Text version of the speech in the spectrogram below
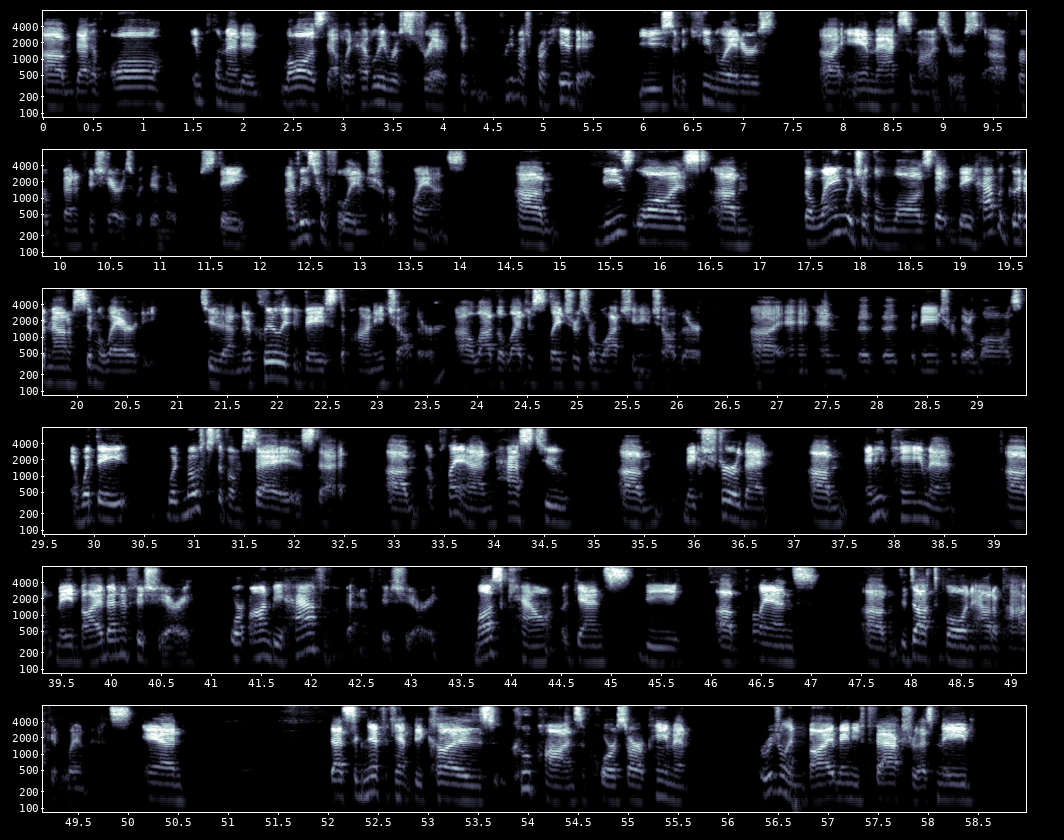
um, that have all implemented laws that would heavily restrict and pretty much prohibit the use of accumulators uh, and maximizers uh, for beneficiaries within their state, at least for fully insured plans. Um, these laws, um, the language of the laws, that they have a good amount of similarity to them. They're clearly based upon each other. Uh, a lot of the legislatures are watching each other uh, and, and the, the, the, nature of their laws. And what they, what most of them say is that um, a plan has to um, make sure that um, any payment uh, made by a beneficiary or on behalf of a beneficiary must count against the uh, plan's um, deductible and out-of-pocket limits. And that's significant because coupons, of course, are a payment originally by a manufacturer that's made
